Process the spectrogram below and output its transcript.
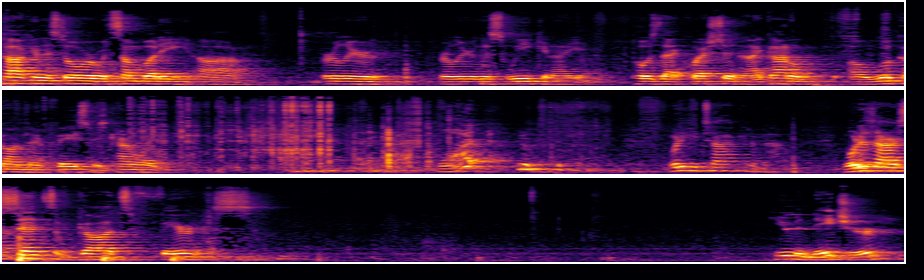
talking this over with somebody uh, earlier earlier this week, and I posed that question, and I got a, a look on their face was kind of like, "What? what are you talking about? What is our sense of God's fairness?" Human nature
